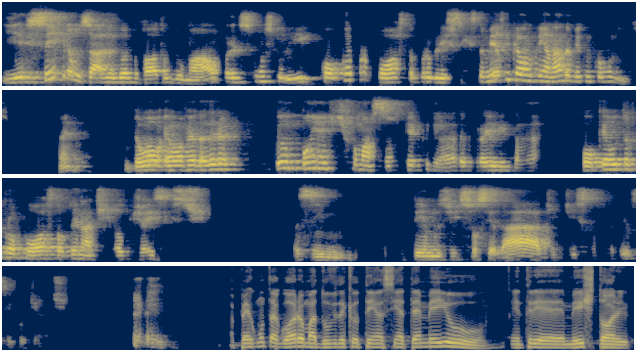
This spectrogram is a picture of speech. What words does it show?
e ele sempre é usado enquanto rótulo do mal para desconstruir qualquer proposta progressista, mesmo que ela não tenha nada a ver com o comunismo. Né? Então, é uma verdadeira campanha de difamação que é criada para evitar qualquer outra proposta alternativa ao que já existe. Assim, em termos de sociedade, de Estado, e assim por diante. A pergunta agora é uma dúvida que eu tenho assim até meio entre é, meio histórica,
